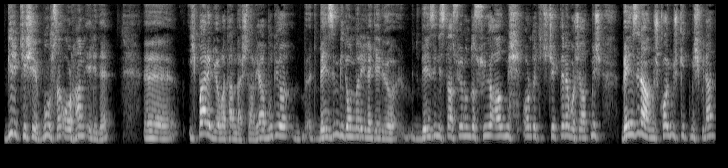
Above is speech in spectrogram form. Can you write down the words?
bir kişi Bursa Orhan Eli'de ihbar ediyor vatandaşlar. Ya bu diyor benzin bidonlarıyla geliyor. Benzin istasyonunda suyu almış, oradaki çiçeklere boşaltmış. Benzin almış, koymuş gitmiş filan.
